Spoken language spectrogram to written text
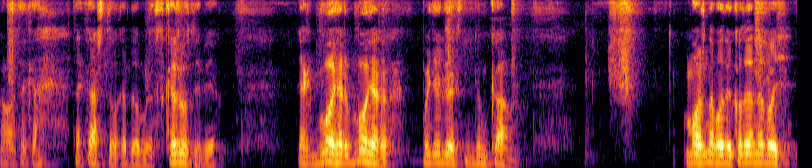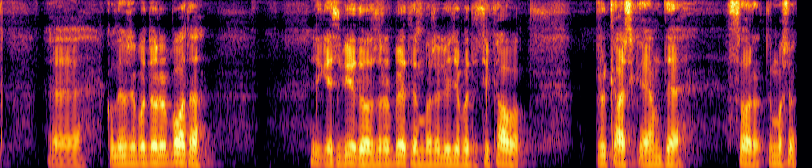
Ось така, така штука, думаю, скажу тобі. Як блогер-блогер поділюсь думками. Можна буде коли-небудь, е, коли вже буде робота, якесь відео зробити, може людям буде цікаво прикачка МД-40. Тому що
